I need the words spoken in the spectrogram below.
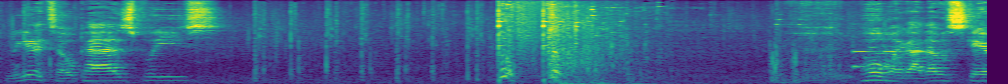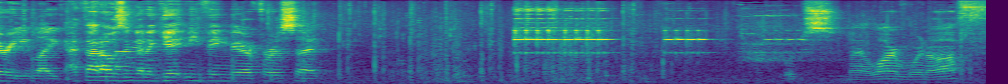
Can we get a topaz, please? Oh my god, that was scary. Like, I thought I wasn't gonna get anything there for a sec. Whoops, my alarm went off.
